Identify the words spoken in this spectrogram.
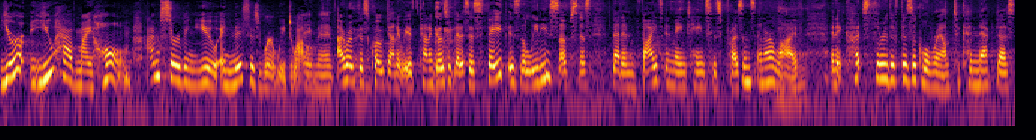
you're you have my home. I'm serving you and this is where we dwell. Amen. I wrote this quote down. It, it kind of goes with that. It says, Faith is the leading substance that invites and maintains his presence in our life, mm-hmm. and it cuts through the physical realm to connect us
